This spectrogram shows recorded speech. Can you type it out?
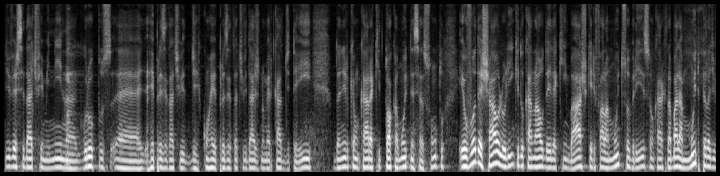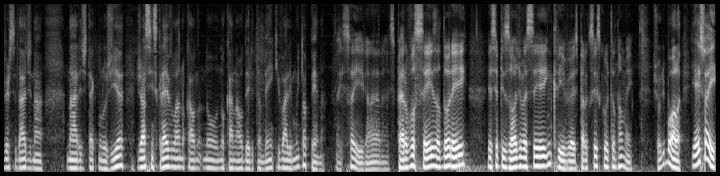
diversidade feminina, grupos é, representatividade, com representatividade no mercado de TI. O Danilo, que é um cara que toca muito nesse assunto. Eu vou deixar o link do canal dele aqui embaixo, que ele fala muito sobre isso. É um cara que trabalha muito pela diversidade na, na área de tecnologia. Já se inscreve lá no, no, no canal dele também, que vale muito a pena. É isso aí, galera. Espero vocês, adorei. Esse episódio vai ser incrível. Eu espero que vocês curtam também. Show de bola. E é isso aí.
